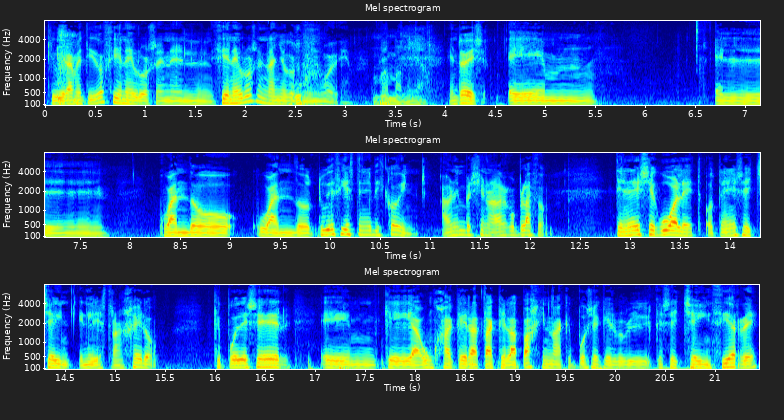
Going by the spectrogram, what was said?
que hubiera metido 100 euros en el 100 euros en el año 2009. mamma mía. Entonces, em, el, cuando, cuando tú decides tener Bitcoin a una inversión a largo plazo, tener ese wallet o tener ese chain en el extranjero, que puede ser eh, que algún hacker ataque la página, que puede ser que, que, ese chain cierre,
